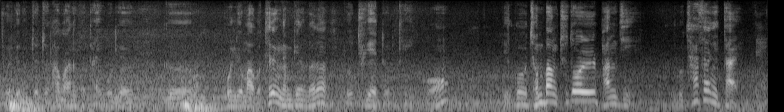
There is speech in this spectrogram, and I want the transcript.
볼륨 조절하고 하는 거 다 있고, 오디오 그 볼륨하고 트랙 넘기는 거는 요 뒤에 또 이렇게 있고, 그리고 전방 추돌 방지, 그리고 차선 이탈, 네.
